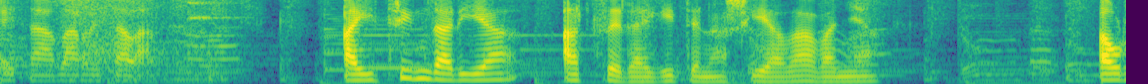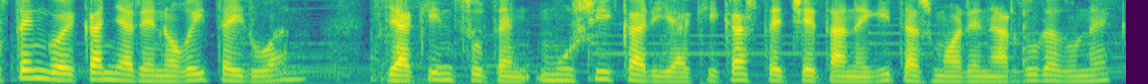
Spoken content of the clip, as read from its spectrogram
eta barreta bat aitzindaria atzera egiten hasia da baina. Aurtengo ekainaren hogeita iruan, jakin zuten musikariak ikastetxetan egitasmoaren arduradunek,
